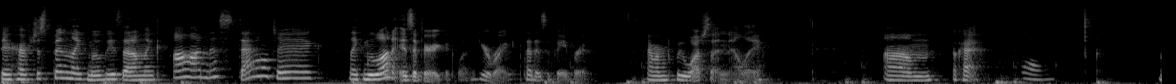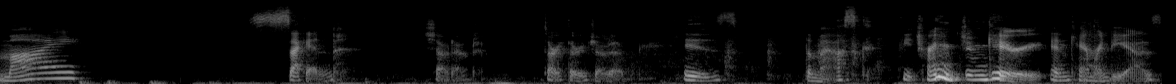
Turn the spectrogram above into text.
There have just been like movies that I'm like, ah, oh, nostalgic. Like Mulan is a very good one. You're right. That is a favorite. I remember we watched that in LA. Um, okay. My second shout out, sorry, third shout out is The Mask featuring Jim Carrey and Cameron Diaz.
